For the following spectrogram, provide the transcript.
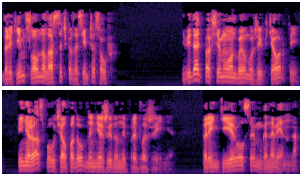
Долетим, словно ласточка, за семь часов. Видать, по всему он был мужик тертый и не раз получал подобные неожиданные предложения. Ориентировался мгновенно.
